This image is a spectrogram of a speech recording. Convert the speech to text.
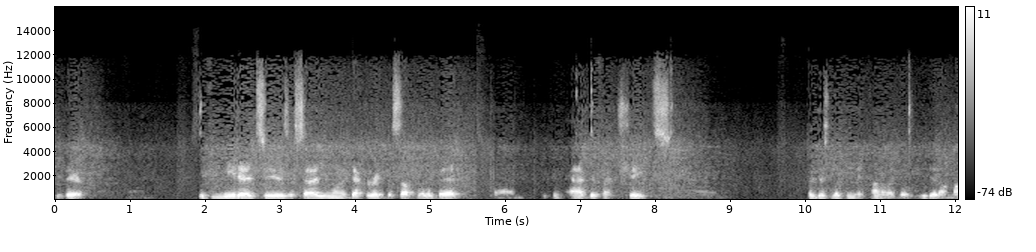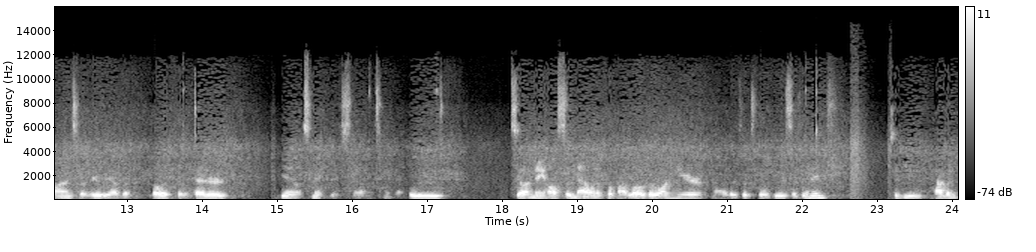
to there. Um, if you needed to, as I said, you want to decorate this up a little bit, um, you can add different shapes so just looking at kind of like what we did on mine. So here we have a color for the header. Again, let's make this, uh, let's make that blue. So I may also now want to put my logo on here. Uh, there's a tool here says image. So if you have a,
